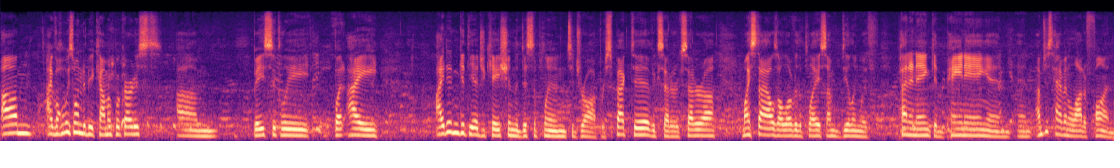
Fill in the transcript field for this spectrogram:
Um, I've always wanted to be a comic book artist, um, basically, but I. I didn't get the education, the discipline to draw a perspective, et cetera, et cetera. My style's all over the place. I'm dealing with pen and ink and painting, and, and I'm just having a lot of fun.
